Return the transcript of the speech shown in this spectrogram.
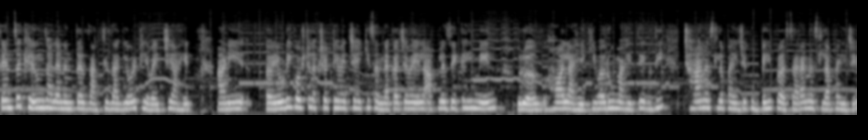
त्यांचं खेळून झाल्यानंतर जागच्या जागेवर ठेवायची आहेत आणि एवढी गोष्ट लक्षात ठेवायची आहे की संध्याकाळच्या वेळेला आपलं जे काही मेन हॉल आहे किंवा रूम आहे ते अगदी छान असलं पाहिजे. कुठेही पसारा नसला पाहिजे.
